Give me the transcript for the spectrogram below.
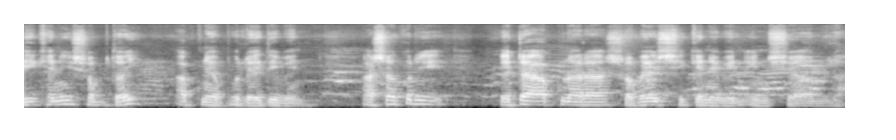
এইখানেই শব্দই আপনি বলে দিবেন। আশা করি এটা আপনারা সবাই শিখে নেবেন ইনশাআল্লাহ।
